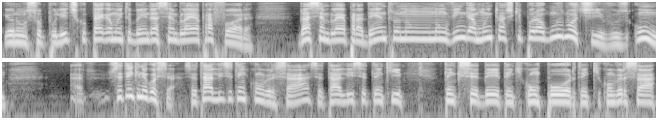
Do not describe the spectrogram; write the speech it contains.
eu não sou político, pega muito bem da Assembleia para fora. Da Assembleia para dentro não, não vinga muito, acho que por alguns motivos. Um, você tem que negociar. Você está ali, você tem que conversar. Você está ali, você tem que, tem que ceder, tem que compor, tem que conversar.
